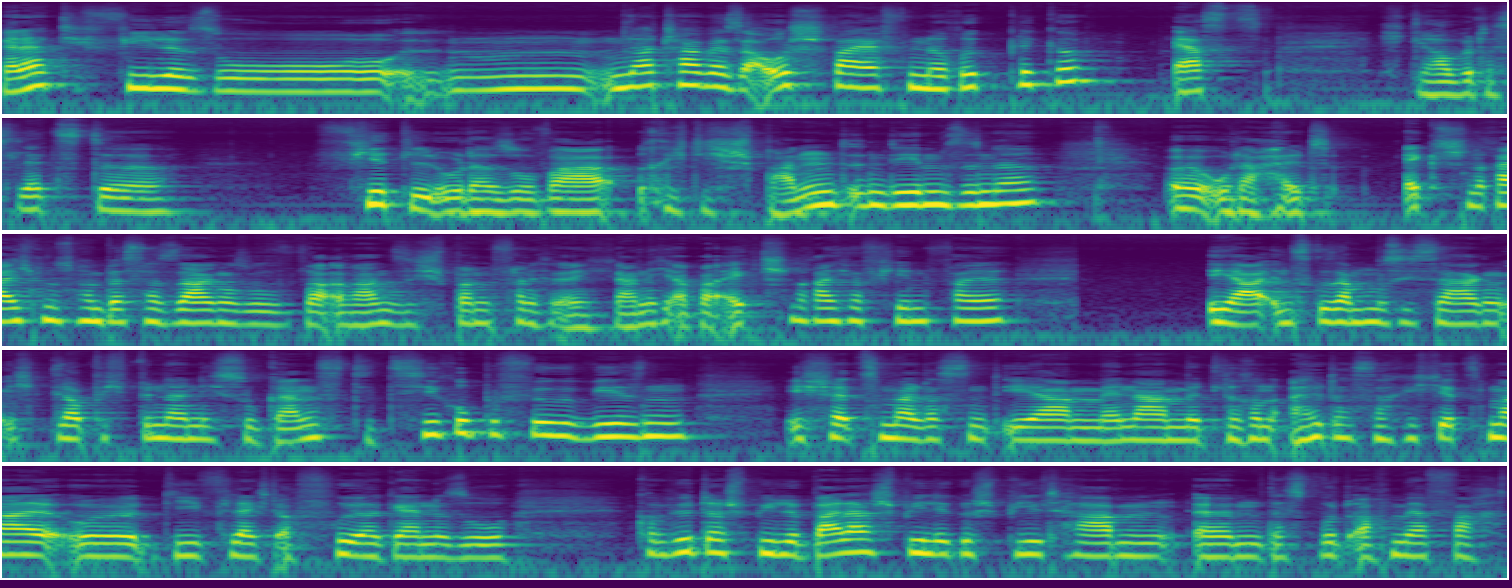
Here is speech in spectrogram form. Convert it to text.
relativ viele so, mm, na, teilweise ausschweifende Rückblicke. Erst, ich glaube, das letzte Viertel oder so war richtig spannend in dem Sinne. Äh, oder halt actionreich, muss man besser sagen. So wahnsinnig spannend fand ich eigentlich gar nicht, aber actionreich auf jeden Fall. Ja, insgesamt muss ich sagen, ich glaube, ich bin da nicht so ganz die Zielgruppe für gewesen. Ich schätze mal, das sind eher Männer mittleren Alters, sag ich jetzt mal, äh, die vielleicht auch früher gerne so Computerspiele, Ballerspiele gespielt haben. Ähm, das wurde auch mehrfach,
